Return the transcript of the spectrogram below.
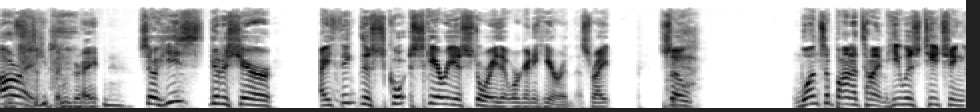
All That's right. Deep and great. so he's going to share, I think, the sco- scariest story that we're going to hear in this, right? So once upon a time he was teaching RI.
